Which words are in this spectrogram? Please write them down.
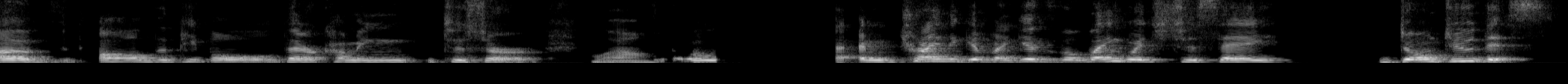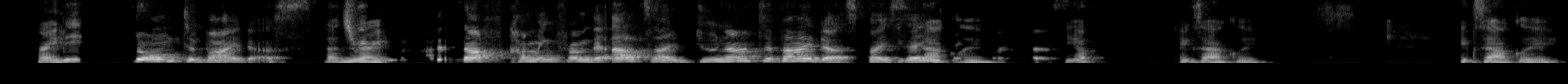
of all the people that are coming to serve. Wow. So i'm trying to give my kids the language to say don't do this Right. don't divide us. That's we right. Enough coming from the outside. Do not divide us by saying exactly. like this. Yep. Exactly. Exactly.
